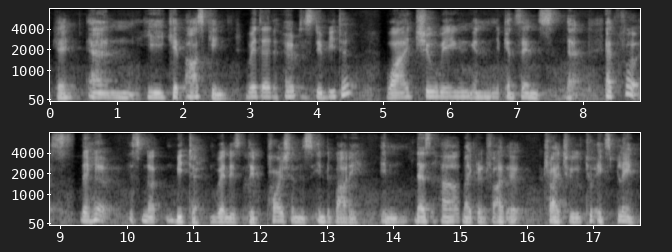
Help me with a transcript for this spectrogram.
okay? And he kept asking whether the herb is still bitter why chewing and you can sense that. At first, the herb it's not bitter when it's the poisons in the body. In that's how my grandfather tried to, to explain.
